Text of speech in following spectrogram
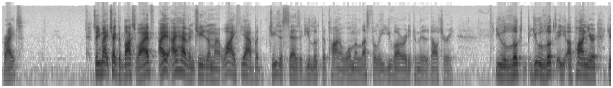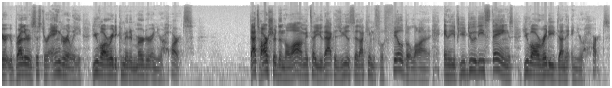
right? So you might check the box, well, I've, I, I haven't cheated on my wife. Yeah, but Jesus says if you looked upon a woman lustfully, you've already committed adultery. You looked, you looked upon your, your, your brother and sister angrily, you've already committed murder in your hearts. That's harsher than the law. Let me tell you that because Jesus says, I came to fulfill the law. And if you do these things, you've already done it in your hearts.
